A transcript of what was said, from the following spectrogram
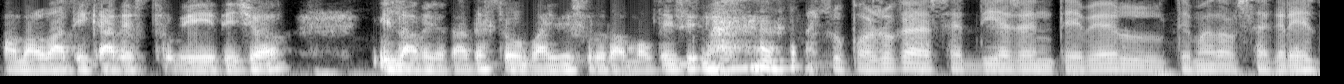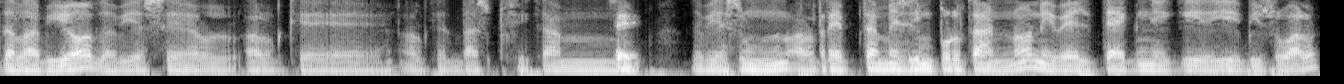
amb el Vaticà destruït i això i la veritat és que ho vaig disfrutar moltíssim. Suposo que set dies en TV el tema del segrest de l'avió devia ser el, el, que, el que et vas ficar amb... Sí. Devia ser un, el repte més important, no?, a nivell tècnic i, i visual.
